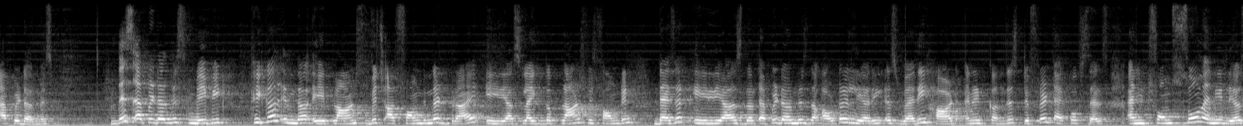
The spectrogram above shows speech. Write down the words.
epidermis. This epidermis may be thicker in the A plants which are found in the dry areas like the plants which found in desert areas. The epidermis the outer layering is very hard and it consists different type of cells and it forms so many layers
